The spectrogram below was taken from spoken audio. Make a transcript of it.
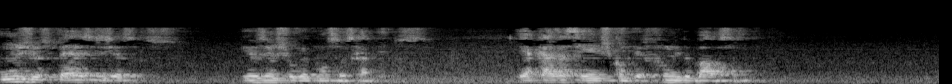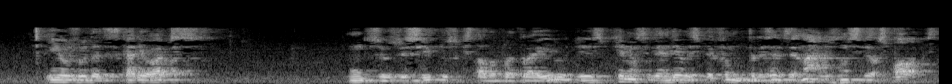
unge os pés de Jesus e os enxuga com seus cabelos. E a casa se enche com perfume do bálsamo. E o Judas Iscariotes, um dos seus discípulos que estava para traí-lo, diz: Por que não se vendeu esse perfume de 300 denários? Não se deu aos pobres?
